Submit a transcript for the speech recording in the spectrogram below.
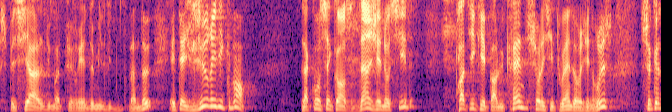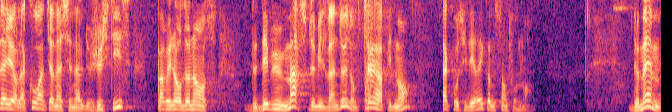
spéciale du mois de février 2022 était juridiquement la conséquence d'un génocide pratiqué par l'Ukraine sur les citoyens d'origine russe, ce que d'ailleurs la Cour internationale de justice, par une ordonnance de début mars 2022, donc très rapidement, a considéré comme sans fondement. De même,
